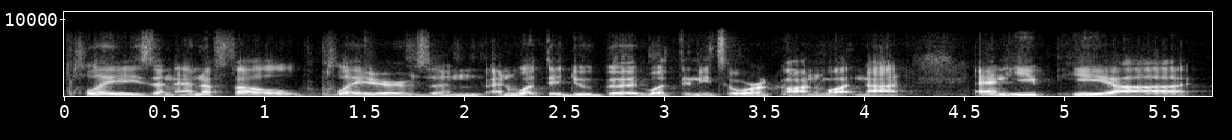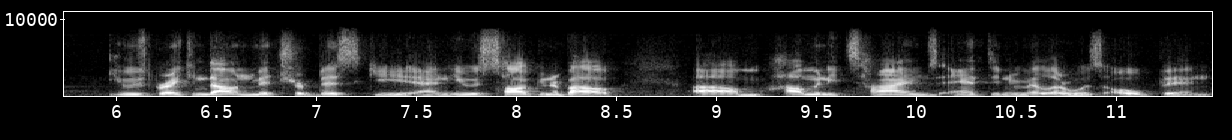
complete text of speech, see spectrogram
plays and NFL players and, and what they do good, what they need to work on, whatnot. And he he uh, he was breaking down Mitch Trubisky and he was talking about um, how many times Anthony Miller was open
